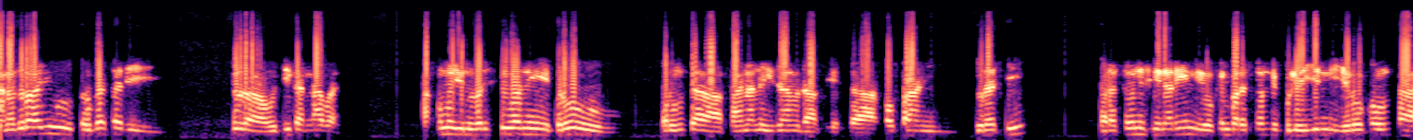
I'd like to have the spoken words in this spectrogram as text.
Kana duraayyuu torba sadii dura hojii kan dhaaban akkuma yuunivarsiitiiwwan biroo barumsa faayinaal egzaamiidhaaf erga qophaa'an duratti barattoonni siinariin yookiin barattoonni buleeyyiin yeroo barumsa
